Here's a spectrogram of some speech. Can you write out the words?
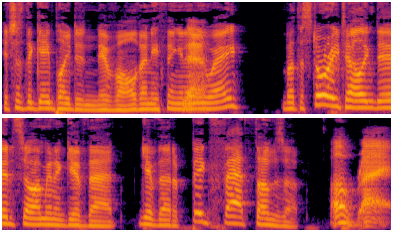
It's just the gameplay didn't evolve anything in Yeah. any way, but the storytelling did. So I'm gonna give that give that a big fat thumbs up. All right.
